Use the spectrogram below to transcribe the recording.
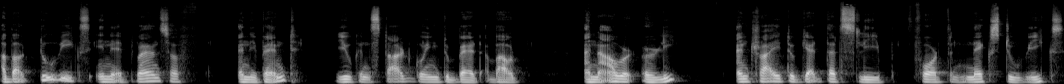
About two weeks in advance of an event, you can start going to bed about an hour early and try to get that sleep for the next two weeks.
